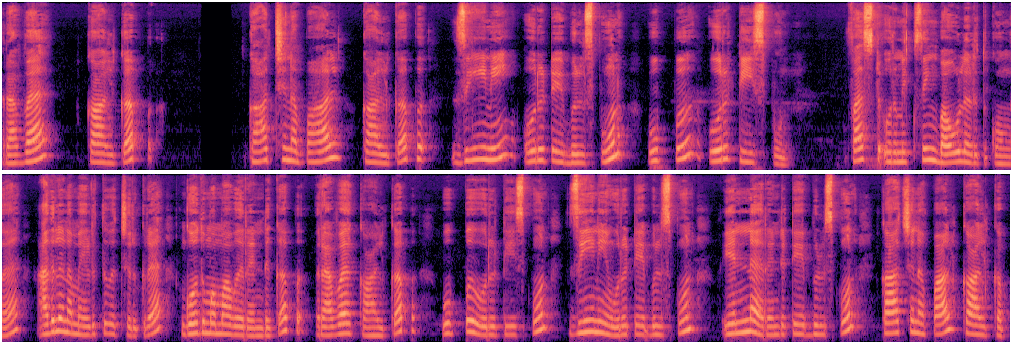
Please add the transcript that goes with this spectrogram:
ரவை கால் கப் காய்ச்சின பால் கால் கப் ஜீனி ஒரு டேபிள் ஸ்பூன் உப்பு ஒரு டீஸ்பூன் ஃபஸ்ட் ஒரு மிக்சிங் பவுல் எடுத்துக்கோங்க. அதில் நம்ம எடுத்து வச்சுருக்கிற கோதுமை மாவு ரெண்டு கப் ரவை கால் கப் உப்பு ஒரு டீஸ்பூன் ஜீனி ஒரு டேபிள் ஸ்பூன் எண்ணெய் ரெண்டு டேபிள் ஸ்பூன் காய்ச்சின பால் கால் கப்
